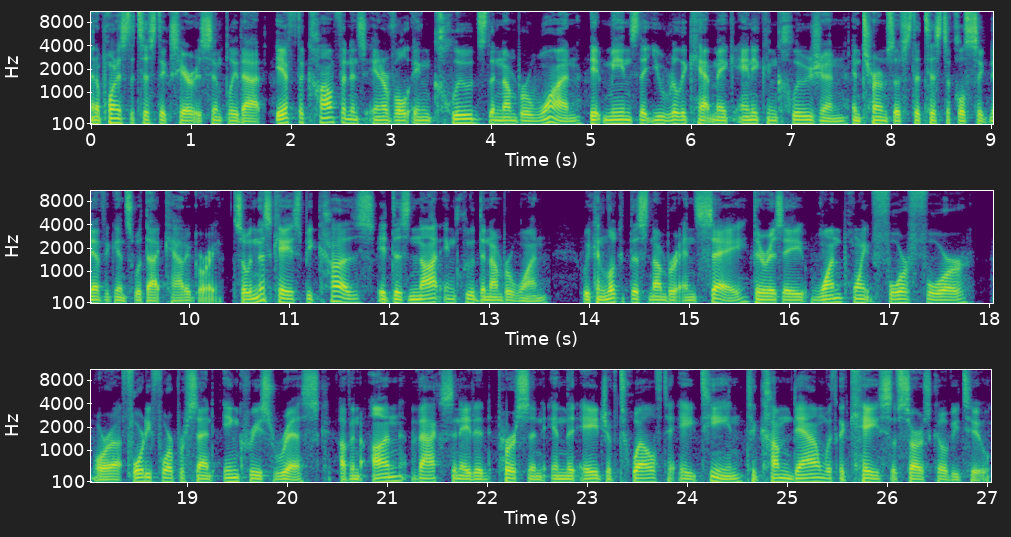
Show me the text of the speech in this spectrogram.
And a point of statistics here is simply that if the confidence interval includes the number one, it means that you really can't make any conclusion in terms of statistical significance with that category. So in this case, because it does not include the number one, we can look at this number and say there is a 1.44 or a 44% increased risk of an unvaccinated person in the age of 12 to 18 to come down with a case of SARS CoV 2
